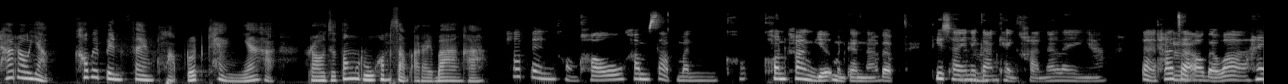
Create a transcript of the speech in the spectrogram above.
ถ้าเราอยากเข้าไปเป็นแฟนคลับรถแข่งเนี้ยค่ะ เราจะต้องรู้คำศัพท์อะไรบ้างคะถ้าเป็นของเขาคำศัพท์มันค่ค่อนข้างเยอะเหมือนกันนะ แบบที่ใช้ในการแข่งขันอะไรอย่างเงี้ย แต่ถ้าจะเอาแบบว่าให้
